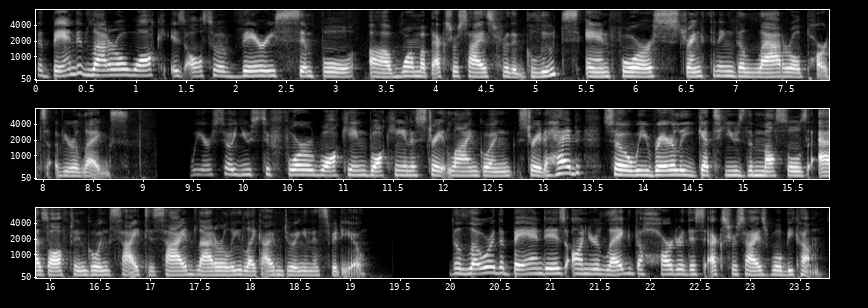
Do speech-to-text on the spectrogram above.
The banded lateral walk is also a very simple uh, warm up exercise for the glutes and for strengthening the lateral parts of your legs. We are so used to forward walking, walking in a straight line, going straight ahead, so we rarely get to use the muscles as often going side to side laterally, like I'm doing in this video. The lower the band is on your leg, the harder this exercise will become.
